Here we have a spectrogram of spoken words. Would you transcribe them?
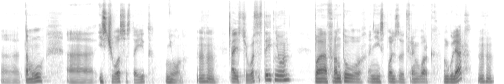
э, тому, а, из чего состоит Неон. Мгм. А из чего состоит неон? По фронту они используют фреймворк Angular, Мгм.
